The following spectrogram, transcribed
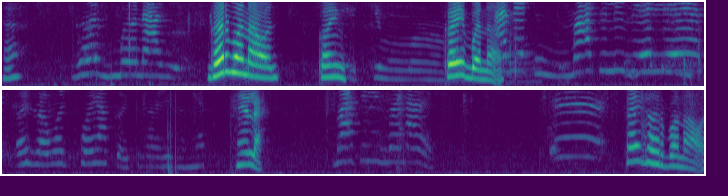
હા? ઘર બનાવો કઈ કઈ બનાવ? હેલા. કઈ ઘર બનાવો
